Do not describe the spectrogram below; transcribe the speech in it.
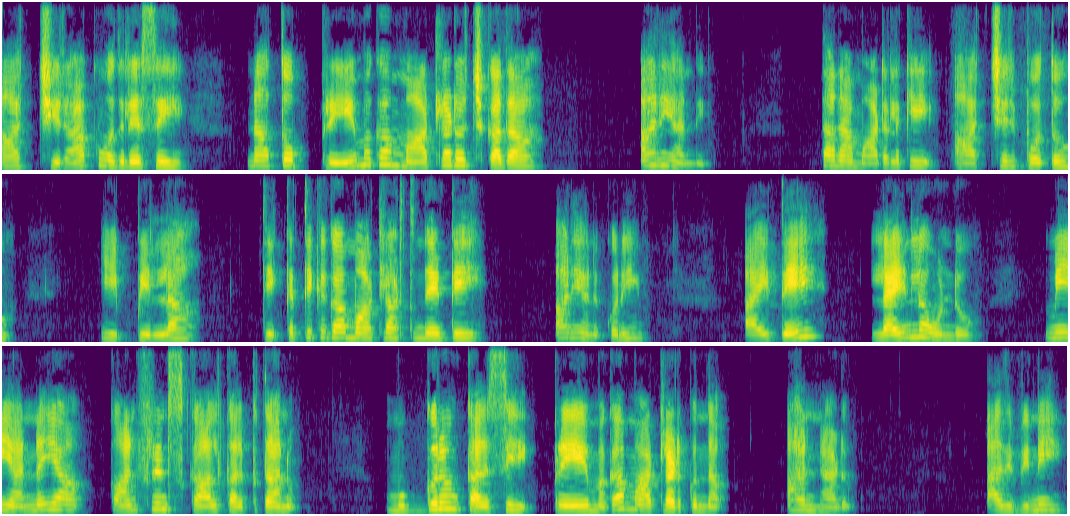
ఆ చిరాకు వదిలేసి నాతో ప్రేమగా మాట్లాడొచ్చు కదా? అని అంది. తన మాటలకి ఆశ్చర్యపోతూ ఈ పిల్ల తిక్కతిక్కగా మాట్లాడుతుందేంటి? అని అనుకుని అయితే లైన్లో ఉండు. మీ అన్నయ్య కాన్ఫరెన్స్ కాల్ కలుపుతాను. ముగ్గురం కలిసి ప్రేమగా మాట్లాడుకుందాం అన్నాడు. అది విని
